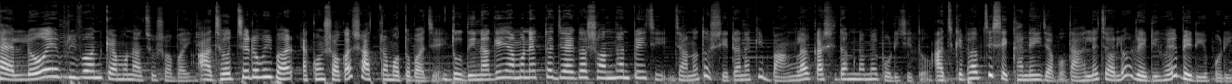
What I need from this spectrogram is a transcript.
হ্যালো এভরিওয়ান, কেমন আছো সবাই? আজ হচ্ছে রবিবার, এখন সকাল সাতটা মতো বাজে। দুদিন আগেই এমন একটা জায়গার সন্ধান পেয়েছি, জানো তো সেটা নাকি বাংলার কাশিধাম নামে পরিচিত। আজকে ভাবছি সেখানেই যাব। তাহলে চলো রেডি হয়ে বেরিয়ে পড়ি।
